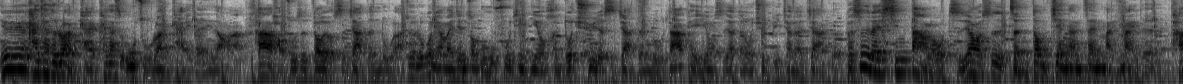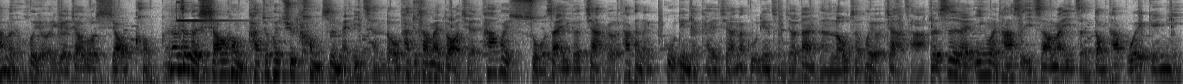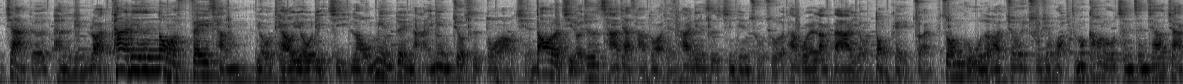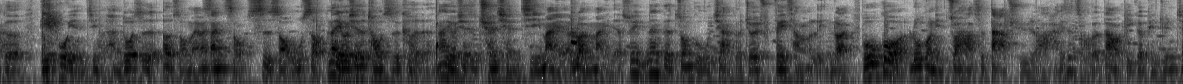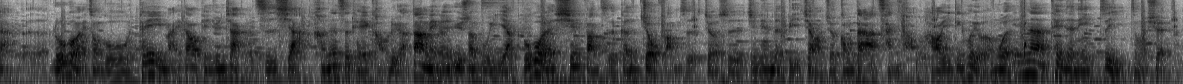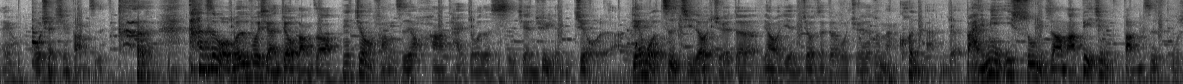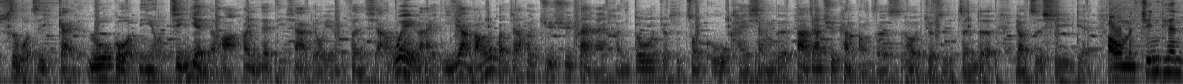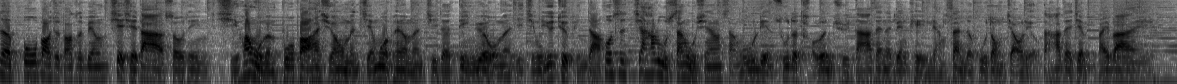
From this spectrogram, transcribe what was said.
因为因为开价是乱开，开价是屋主乱开的，你知道吗？它的好处是都有实价登录啦，就是如果你要买一间中古屋，附近你有很多区域的实价登录，大家可以用实价登录去比较那价格。可是呢，新大楼只要是整栋建案在买卖的，他们会有一个叫做销控，那这个销控它就会去控制每一层楼，它就是要卖多少钱，它会锁在一个价格，它可能固定的开价，那固定成交，但可能楼层会有价差。可是呢，因为它是一次要卖一整栋，它不会给你价价格很凌乱，它一定是弄得非常有条有理，几楼面对哪一面就是多少钱，到了几楼就是差价差多少钱，它一定是清清楚楚的，它不会让大家有洞可以钻。中古屋的话就会出现哇，怎么高楼层成交价格跌破眼镜，很多是二手买卖、三手、四手、五手，那有一些是投资客的，那有一些是缺钱急卖的、乱卖的，所以那个中古屋价格就会非常的凌乱。不过如果你抓的是大区的话，还是找得到一个平均价格的。如果买中古屋可以买到平均价格之下，可能是可以考虑啊。当然每个人预算不一样，不过呢，新房子跟旧房子就是今天的比较，就供大家参考。好，一定会有人问，那 Ted 你自己怎么选？哎呦，我选新房子。但是我不是不喜欢旧房子哦，因为旧房子要花太多的时间去研究了啊，连我自己都觉得要研究这个，我觉得会蛮困难的。百密一疏，你知道吗？毕竟房子不是我自己盖的。如果你有经验的话，欢迎在底下留言分享。未来一样，房屋管家会继续带来很多就是中古屋开箱的，大家去看房子的时候，就是真的要仔细一点。好，我们今天的播报就到这边，谢谢大家收听。喜欢我们播报和喜欢我们节目的朋友们，记得订阅我们以及 YouTube 频道，或是加入三五先生赏屋脸书的讨论区，大家在那边可以良善的互动交流。大家再见，拜拜。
